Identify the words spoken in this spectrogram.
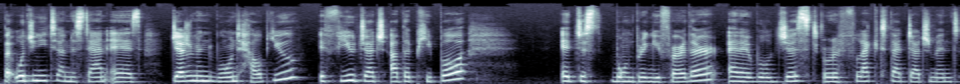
But what you need to understand is judgment won't help you. If you judge other people, it just won't bring you further and it will just reflect that judgment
